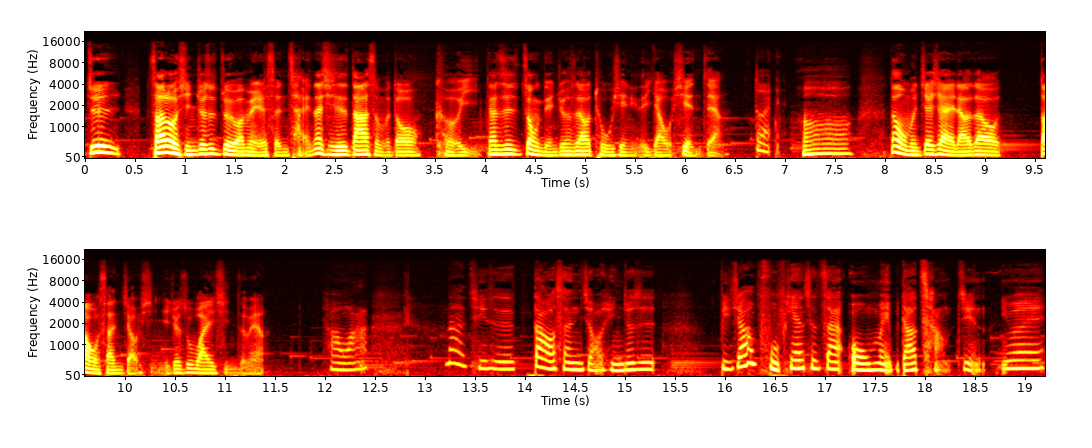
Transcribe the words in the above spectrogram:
就是沙漏型就是最完美的身材。那其实搭什么都可以，但是重点就是要凸显你的腰线，这样。对。哦，那我们接下来聊到倒三角形，也就是 Y 型，怎么样？好啊。那其实倒三角形就是比较普遍是在欧美比较常见，因为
